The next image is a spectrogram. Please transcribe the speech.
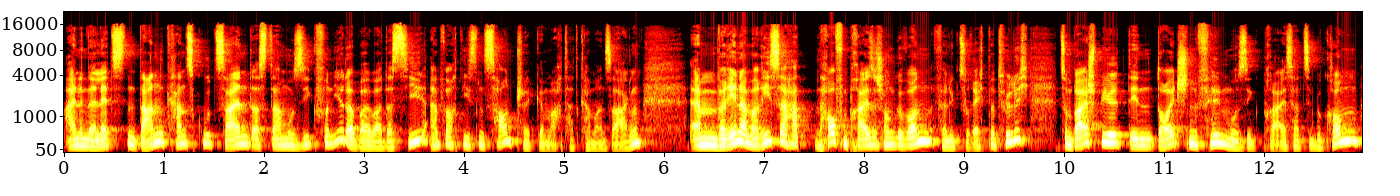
einen der letzten, dann kann es gut sein, dass da Musik von ihr dabei war, dass sie einfach diesen Soundtrack gemacht hat, kann man sagen. Ähm, Verena Marisa hat einen Haufen Preise schon gewonnen, völlig zu Recht natürlich. Zum Beispiel den Deutschen Filmmusikpreis hat sie bekommen,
